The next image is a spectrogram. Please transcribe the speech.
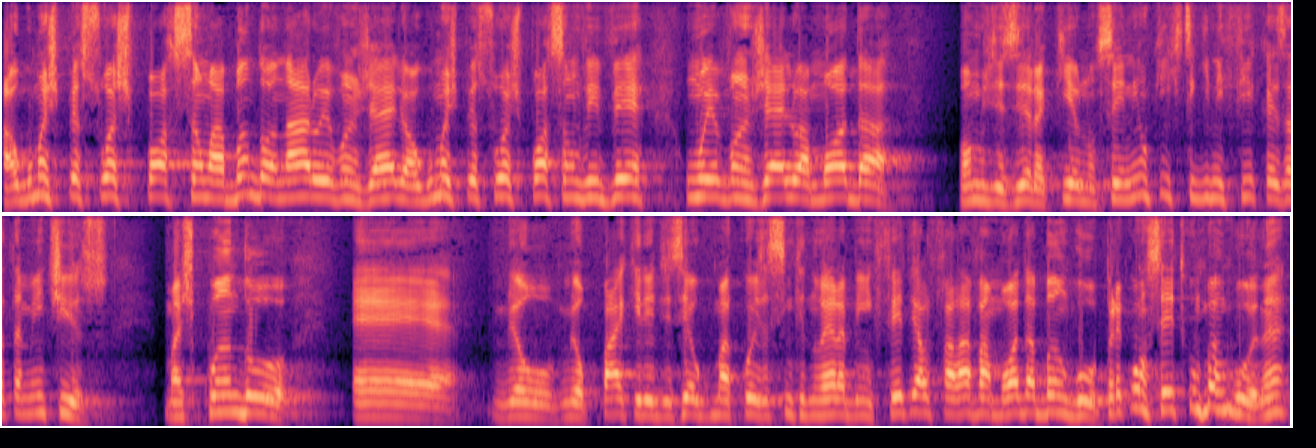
algumas pessoas possam abandonar o evangelho, algumas pessoas possam viver um evangelho à moda, vamos dizer aqui, eu não sei nem o que significa exatamente isso, mas quando é, meu, meu pai queria dizer alguma coisa assim que não era bem feita, e ela falava a moda Bangu, preconceito com Bangu, né?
